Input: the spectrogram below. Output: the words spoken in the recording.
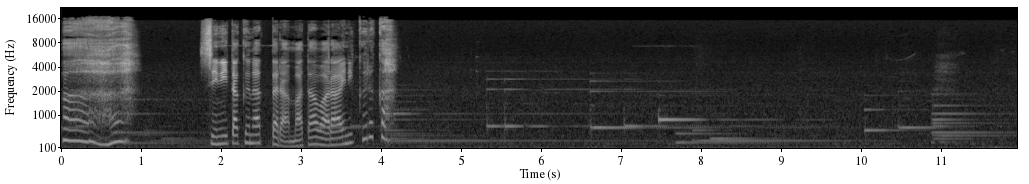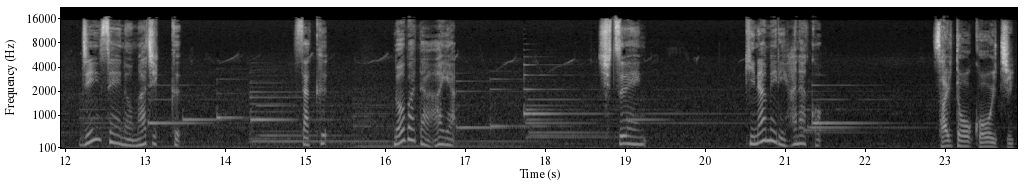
ああ死にたくなったらまた笑いに来るか。人生のマジック。作野畑彩。出演木なめり花子。斎藤浩一。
